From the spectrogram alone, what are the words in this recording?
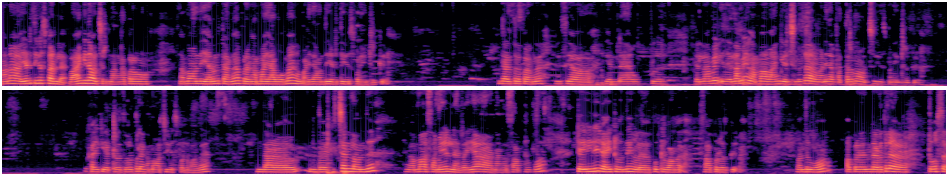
ஆனால் எடுத்து யூஸ் பண்ணல. வாங்கி தான் வச்சுருந்தாங்க. அப்புறம் அம்மா வந்து இறந்துட்டாங்க. அப்புறம் எங்கள் அம்மா யாபகமாக வனிதா வந்து எடுத்து யூஸ் பண்ணிகிட்ருக்கு இந்த இடத்துல பாருங்கள் ஈஸியாக எண்ணெய் உப்பு எல்லாமே இது எல்லாமே எங்கள் அம்மா வாங்கி வச்சுருந்தா மனிதா பத்திரமா வச்சு யூஸ் பண்ணிகிட்ருக்கு கைக்கு எட்டுற தூரத்தில் எங்கள் அம்மா வச்சு யூஸ் பண்ணுவாங்க. இந்த இந்த கிச்சனில் வந்து எங்கள் அம்மா சமையல் நிறையா நாங்கள் சாப்பிட்ருக்கோம் டெய்லி நைட்டு வந்து எங்களை கூப்பிட்ருவாங்க சாப்பிட்றதுக்கு. வந்துடுவோம் அப்புறம் இந்த இடத்துல தோசை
